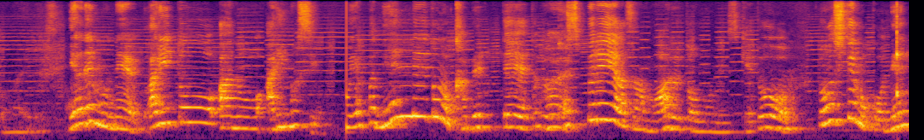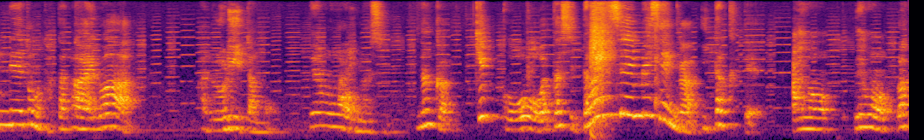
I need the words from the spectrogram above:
とないですか？いやでもね、割と、あの、ありますよ。やっぱ年齢との壁って、多はい。分コスプレイヤーさんもあると思うんですけど、うん。どうしてもこう年齢との戦いは、あのロリータもでありもますよ。なんか結構私男性目線が痛くて、あのでもわか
